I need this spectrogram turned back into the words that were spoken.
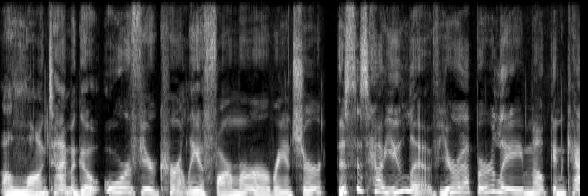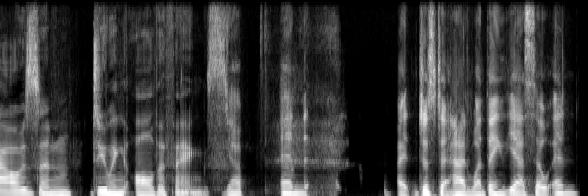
a long time ago, or if you're currently a farmer or a rancher, this is how you live. You're up early milking cows and doing all the things. Yep. And I, just to add one thing, yeah. So, and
